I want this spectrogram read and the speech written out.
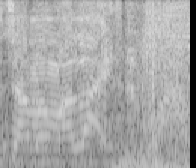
time of my life. Wow.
